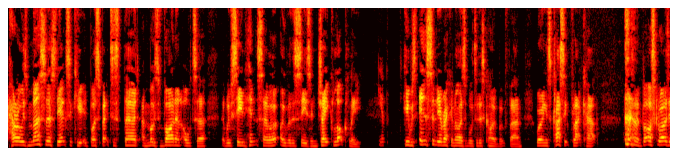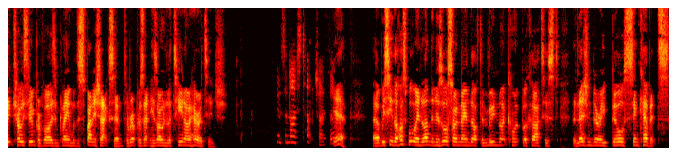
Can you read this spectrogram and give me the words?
Harrow is mercilessly executed by Spector's third and most violent alter that we've seen hints of over the season, Jake Lockley. Yep. He was instantly recognisable to this comic book fan, wearing his classic flat cap. but Oscar Isaac chose to improvise in playing with a Spanish accent to represent his own Latino heritage. It was a nice touch, I thought. Yeah. Uh, we see the hospital in London is also named after Moon Knight comic book artist, the legendary Bill Sienkiewicz,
